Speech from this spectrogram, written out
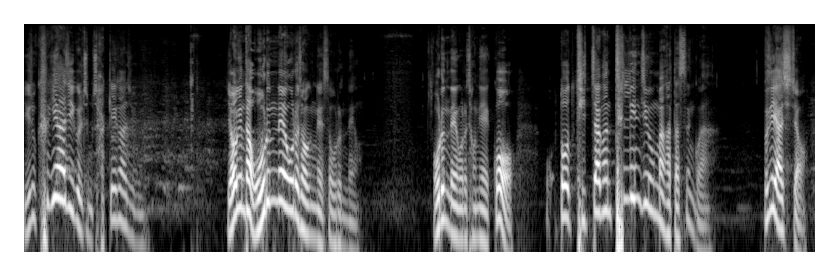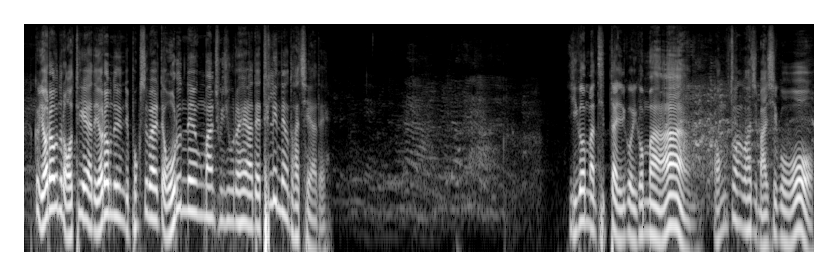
이게 좀 크게 하지 이걸 좀 작게 가지고 여긴 다 옳은 내용으로 정리했어. 옳은 내용. 옳은 내용으로 정리했고 또 뒷장은 틀린 지문만 갖다 쓴 거야. 무슨 아시죠? 그럼 여러분들은 어떻게 해야 돼? 여러분들은 이제 복습할 때 옳은 내용만 중심으로 해야 돼? 틀린 내용도 같이 해야 돼? 이것만 딥다 읽어 이것만 엉뚱한 거 하지 마시고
